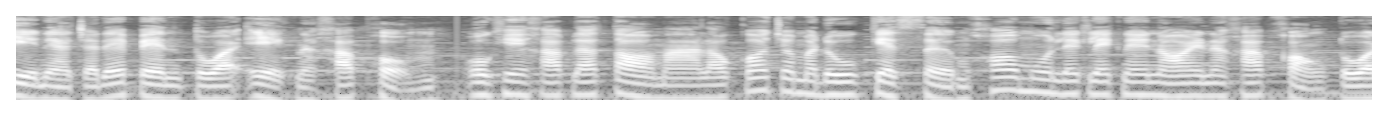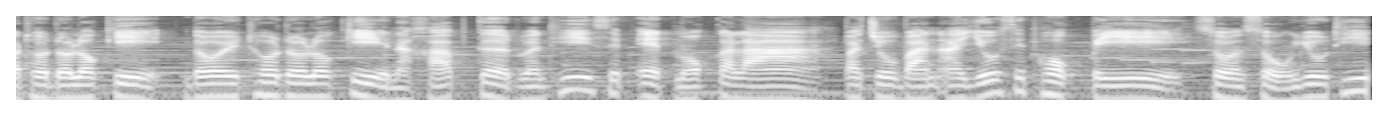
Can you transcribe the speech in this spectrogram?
กิเนี่ยจะได้เป็นตัวเอกนะครับผมโอโอเคครับ แล้วต่อมาเราก็จะมาดูเกร็ดเสริมข้อมูลเล็กๆ น้อยๆนะครับของตัวโทโดโลกิโดยโทโดโลกินะครับเกิดวันที่ 11 มกราปัจจุบันอายุ 16 ปี ส่วนสูงอยู่ที่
